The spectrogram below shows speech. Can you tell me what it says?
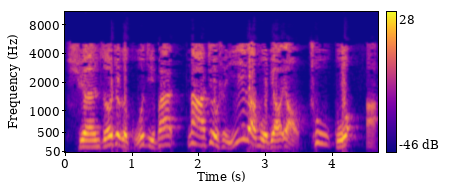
选择这个国际班，那就是一个目标，要出国啊。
